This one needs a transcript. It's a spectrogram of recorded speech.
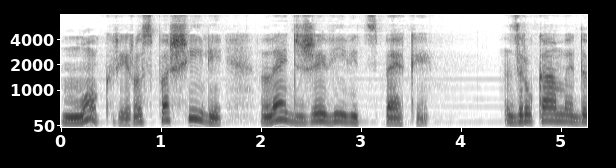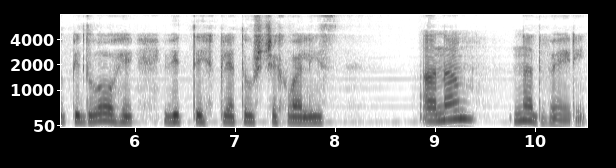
мокрі, розпашілі, ледь живі від спеки, з руками до підлоги від тих клятущих валіз, а нам на двері.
